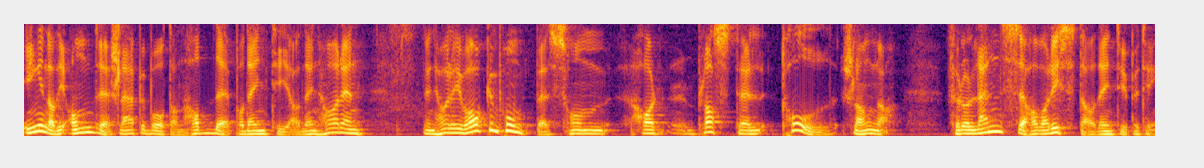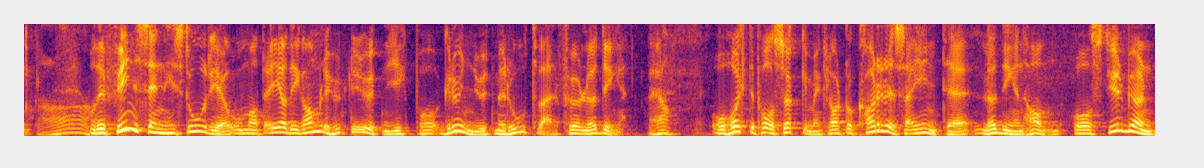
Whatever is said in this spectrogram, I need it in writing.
ingen av de andre slepebåtene hadde på den tida. Den har en den har ei vakuumpumpe som har plass til tolv slanger for å lense havarister og den type ting. Og det finnes en historie om at ei av de gamle hurtigrutene gikk på grunn ut med rotvær før Lødingen. Ja. Og holdt på å søkke, men klarte å karre seg inn til Lødingen havn. Og Styrbjørn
